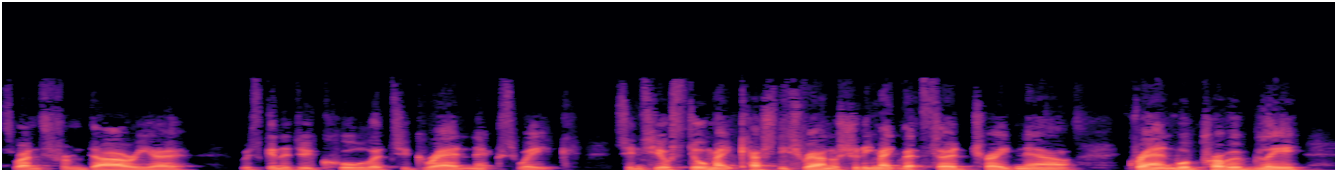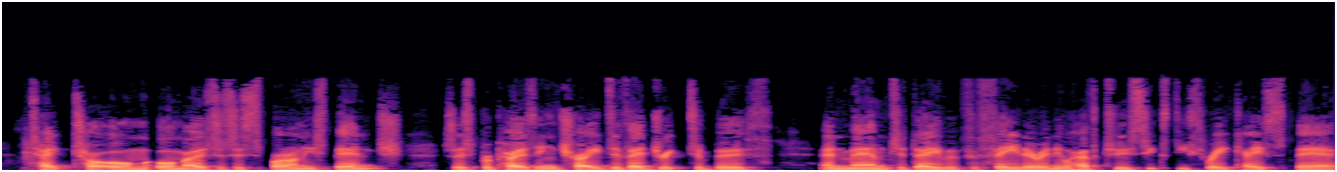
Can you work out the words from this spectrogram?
This one's from Dario. Was going to do Koula to Grant next week since he'll still make cash this round, or should he make that third trade now? Grant would probably take Tom or Moses' spot on his bench. So he's proposing trades of Edrick to Booth and Mam to David Fifita, and he'll have 263k spare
